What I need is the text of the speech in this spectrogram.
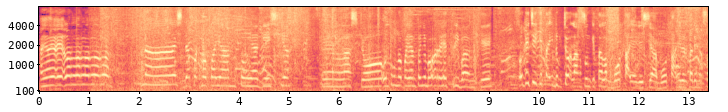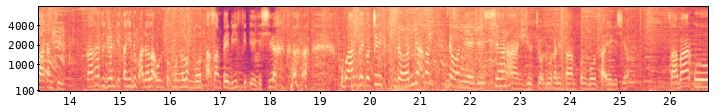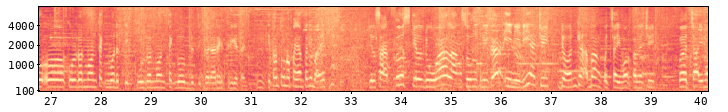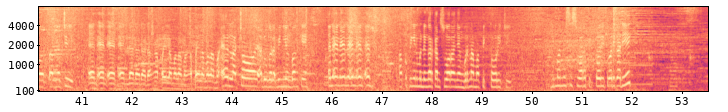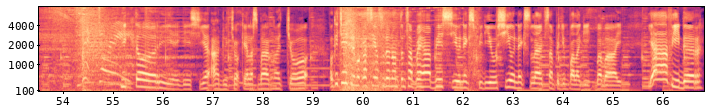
Ayo ayo ayo lor lor lor lor lor. Nice dapat Nopayanto ya guys ya. Kelas cok. Untung Nopayantonya bawa retri bangke. Oke cuy kita hidup cok langsung kita lock botak ya guys ya. Botaknya dari tadi meresahkan cuy. Karena tujuan kita hidup adalah untuk mengelok botak sampai di fit ya guys ya. Aku bantai kok cuy. Don ya bang. Don ya guys ya. Anjir cok dua kali tampil botak ya guys ya. Sabar ku uh, cooldown montek 2 detik. Cooldown montek 2 detik gak ada retri katanya. Hmm, kita untung yang tanya mbak retri sih. Skill 1, skill 2 langsung flicker. Ini dia cuy. Don gak bang pecah immortalnya cuy. Pecah immortalnya cuy. N N N N dah dah dah ngapain lama-lama? Ngapain lama-lama? N lah coy. Aduh gak ada minion bangke. N N N N N N. Aku ingin mendengarkan suara yang bernama Victory cuy. Gimana sih suara Victory itu adik-adik? Victory ya guys ya. Aduh cok kelas banget cok. Oke cuy terima kasih yang sudah nonton sampai habis. See you next video See you next live. Sampai jumpa lagi. Bye bye Ya feeder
